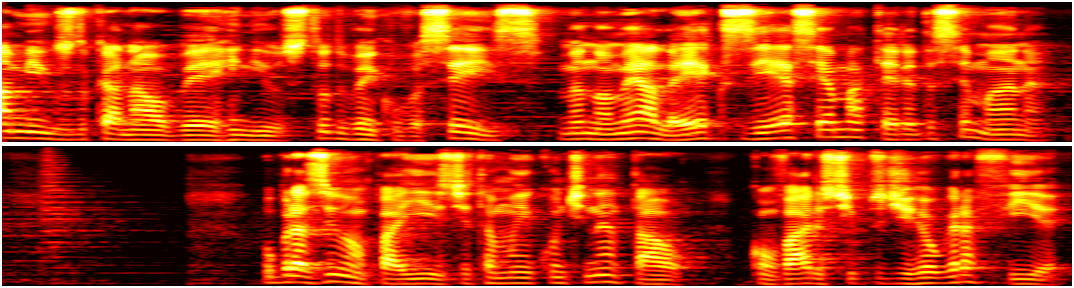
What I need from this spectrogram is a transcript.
amigos do canal BR News, tudo bem com vocês? Meu nome é Alex e essa é a matéria da semana. O Brasil é um país de tamanho continental, com vários tipos de geografia.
